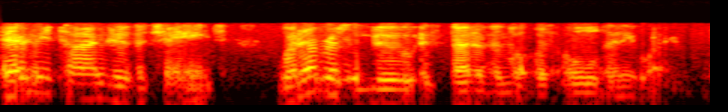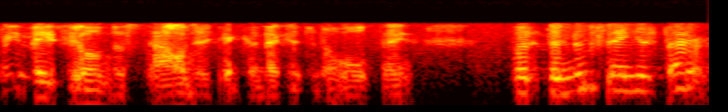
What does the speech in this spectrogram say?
every time there's a change, whatever's new is better than what was old anyway. We may feel nostalgic and connected to the whole thing, but the new thing is better.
